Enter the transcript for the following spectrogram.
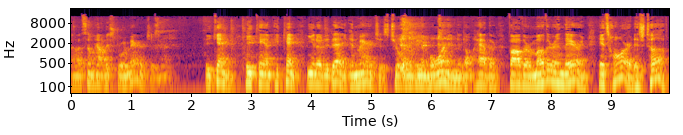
uh, somehow destroy marriages. He came. He can. He came. You know, today in marriages, children being born and they don't have their father or mother in there, and it's hard. It's tough.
